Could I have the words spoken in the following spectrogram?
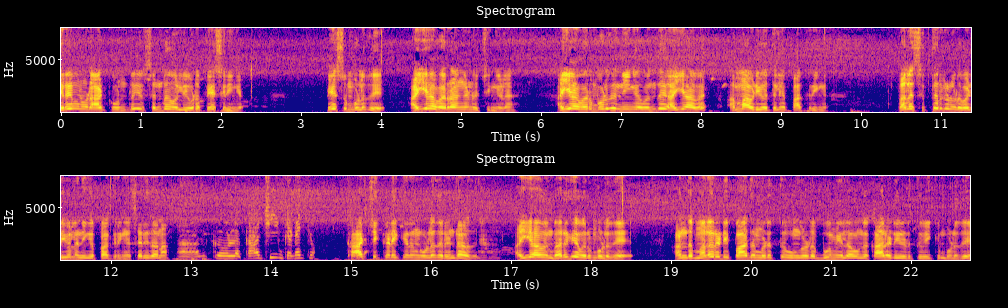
இறைவனோட ஆட்கொண்டு செண்பவல்லியோட பேசுறீங்க. பேசும் பொழுது ஐயா வர்றாங்கன்னு வச்சுங்களேன். ஐயா வரும்பொழுது நீங்கள் வந்து ஐயாவை அம்மா வடிவத்திலே பார்க்குறீங்க பல சித்தர்களோட வடிவில் நீங்கள் பார்க்குறீங்க சரிதானா? அதுக்கு உள்ள காட்சியும் கிடைக்கும். காட்சி கிடைக்கிறதுன்னு உள்ளது ரெண்டாவது. ஐயாவின் வருகை வரும் பொழுது அந்த மலரடி பாதம் எடுத்து உங்களோட பூமியில் அவங்க காலடி எடுத்து வைக்கும் பொழுது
